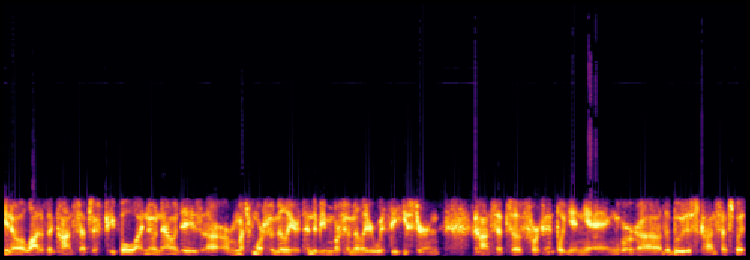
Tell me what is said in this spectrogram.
you know, a lot of the concepts, if people I know nowadays are, are much more familiar, tend to be more familiar with the Eastern concepts of, for example, yin yang or uh, the Buddhist concepts, but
